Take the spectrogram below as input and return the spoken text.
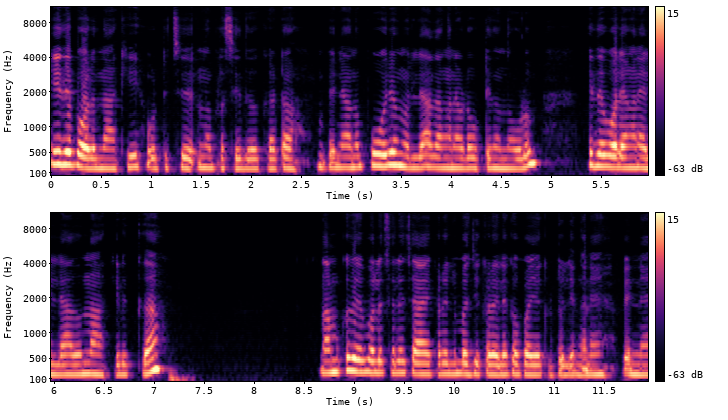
ഇതേപോലെ ഒന്നാക്കി ഒട്ടിച്ച് ഒന്ന് പ്രസ് ചെയ്ത് വെക്കുക കേട്ടോ. പിന്നെ അതൊന്നും പോരൊന്നുമില്ല അതങ്ങനെ അവിടെ ഒട്ടി നിന്നോളും. ഇതേപോലെ അങ്ങനെ എല്ലാതും ഒന്ന് ആക്കിയെടുക്കുക. നമുക്ക് ഇതേപോലെ ചില ചായക്കടയിലും ബജിക്കടയിലൊക്കെ പോയാൽ കിട്ടില്ല ഇങ്ങനെ പിന്നെ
